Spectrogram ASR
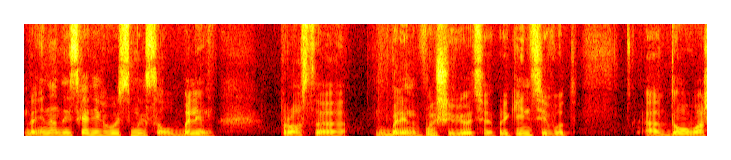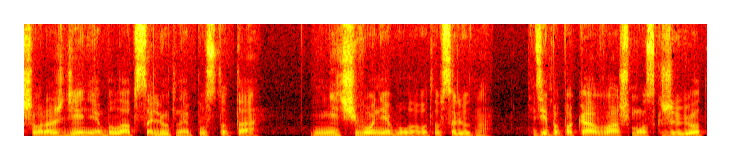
Да не надо искать никакой смысл. Блин, просто, блин, вы живете. Прикиньте, вот а, до вашего рождения была абсолютная пустота. Ничего не было, вот абсолютно. Типа, пока ваш мозг живет,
